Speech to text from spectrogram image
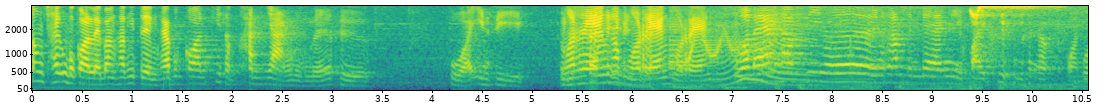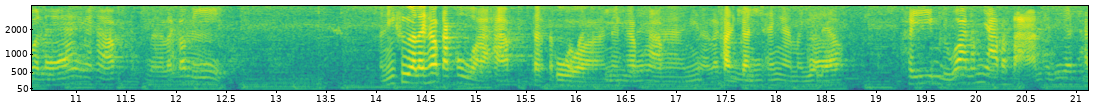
ต้องใช้อุปกรณ์อะไรบ้างครับพี่เปรมครับ อุปกรณ์ที่สำคัญอย่างหนึ่งเลยก็คือ หัวอินทรีย์ หัวแรงครับหัวแรงหัวแรง หัวแรงครับนี่เลยนะครับแดงๆนี่ไฟขึ้นนะครับควันหัวแรงนะครับนะแล้วก็มี อันนี้คืออะไรครับตะกั่วครับตะกั่วบัดนะครับนะครับอ่านี่ะแล้วผ่านการใช้งานมาเยอะแล้ว ครีมหรือว่าน้ำยาประสานอันนี้จะใช้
